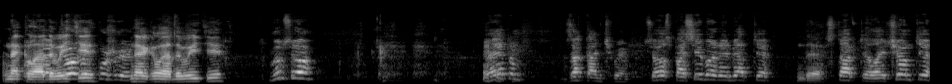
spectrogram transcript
Накладывайте, тоже кушаем. накладывайте. Ну все. На этом заканчиваем. Все, спасибо, ребятки. Да, Ставьте лайчонки.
